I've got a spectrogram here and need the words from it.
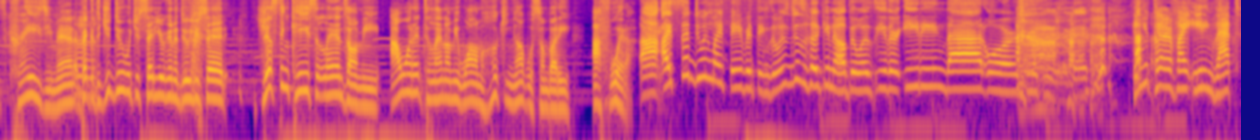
It's crazy, man. Uh-huh. Becca, did you do what you said you were gonna do? You said, just in case it lands on me, I want it to land on me while I'm hooking up with somebody afuera. Uh, I said doing my favorite things. It was just hooking up. It was either eating that or smoking. it, Okay. Can you clarify eating that?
